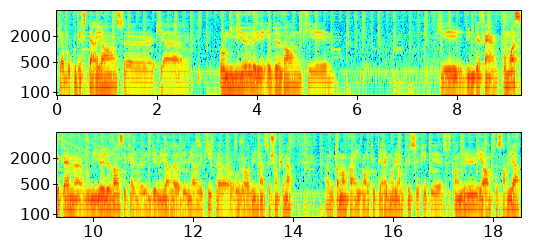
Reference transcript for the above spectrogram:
qui a beaucoup d'expérience, qui a au milieu et devant, qui est qui est d'une pour moi c'est quand même euh, au milieu devant c'est quand même une des meilleures euh, des meilleures équipes euh, aujourd'hui dans ce championnat. Notamment quand ils vont récupérer Mollet en plus qui était suspendu il rentre Sambia.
